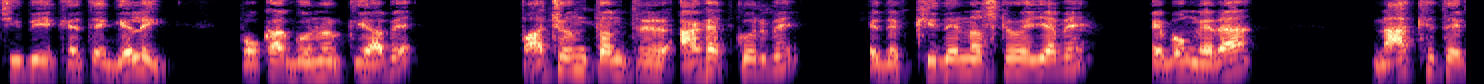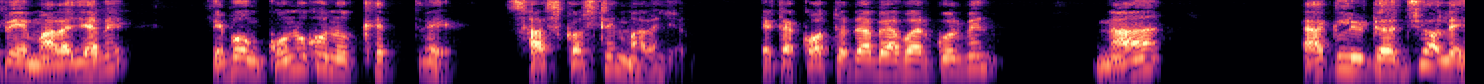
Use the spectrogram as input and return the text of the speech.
চিবিয়ে খেতে গেলেই পোকাগুলো কি হবে, পাচনতন্ত্রের আঘাত করবে, এদের খিদে নষ্ট হয়ে যাবে এবং এরা না খেতে পেয়ে মারা যাবে এবং কোনো কোনো ক্ষেত্রে শ্বাসকষ্টে মারা যাবে। এটা কতটা ব্যবহার করবেন? না, এক লিটার জলে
